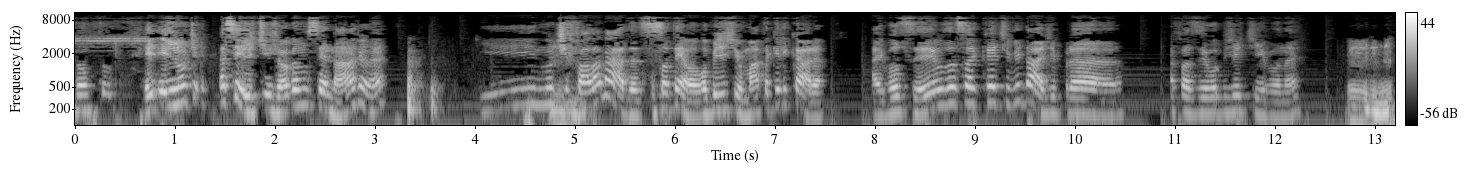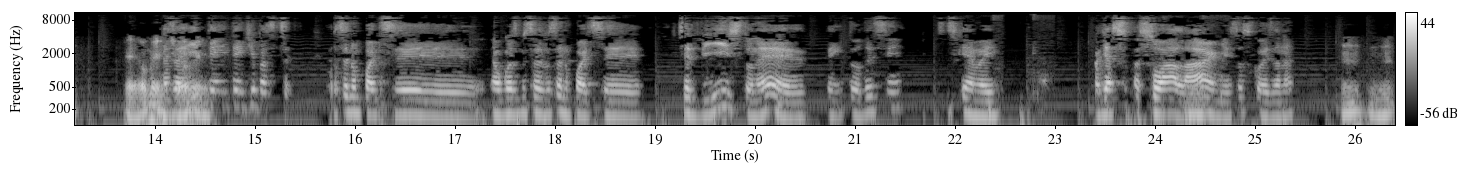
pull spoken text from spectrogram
não. tô- Ele, ele não te. Assim, ele te joga no cenário, né? E não te Uhum. fala nada. Você só tem, ó, o objetivo, mata aquele cara. Aí você usa sua criatividade pra, pra fazer o objetivo, né? Uhum. É, realmente, Mas aí realmente. tem, tem tipo. assim, Você não pode ser. Em algumas missões você não pode ser, ser visto, né? Tem todo esse, esse esquema aí. Pode soar alarme, essas coisas, né? Uhum.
